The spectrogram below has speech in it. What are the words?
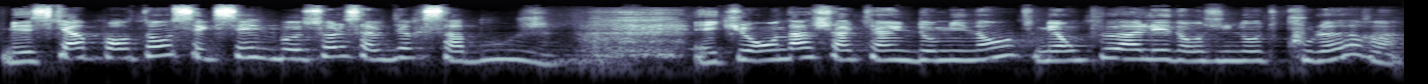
Mais ce qui est important, c'est que c'est une boussole, ça veut dire que ça bouge et qu'on a chacun une dominante, mais on peut aller dans une autre couleur.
